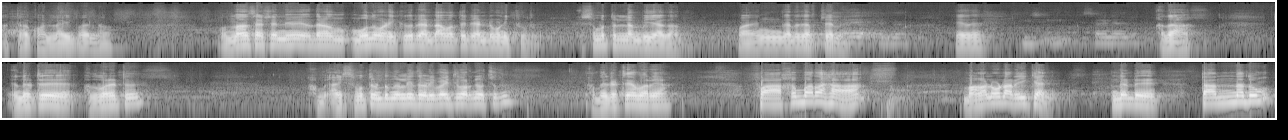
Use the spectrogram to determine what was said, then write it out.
അത്ര കൊല്ലായിപ്പോയല്ലോ. ഒന്നാം സെഷന് എത്ര മൂന്ന് മണിക്കൂർ രണ്ടാമത്തെ രണ്ട് മണിക്കൂർ. ഇസ്മത്തുല്ലംബിയാകാന്ന് ഭയങ്കര ചർച്ചയല്ലേ? ഏത്? അതാ. എന്നിട്ട് അത് പറയട്ട്. ഇസ്മത്ത് ഉണ്ടെന്നുള്ള തെളിവായിട്ട് പറഞ്ഞു വെച്ചത്. അപ്പം ഞാൻ പറയാം. ഫഹബറഹ മകളോട് അറിയിക്കാൻ. എന്തുണ്ട്? തന്നതും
